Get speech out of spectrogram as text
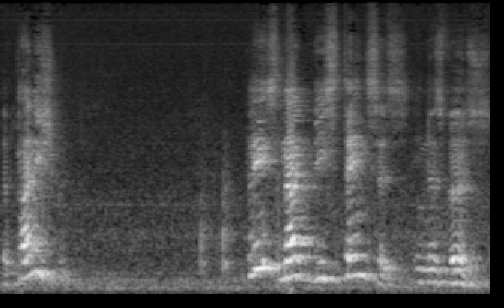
the punishment. Please note these tenses in this verse.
